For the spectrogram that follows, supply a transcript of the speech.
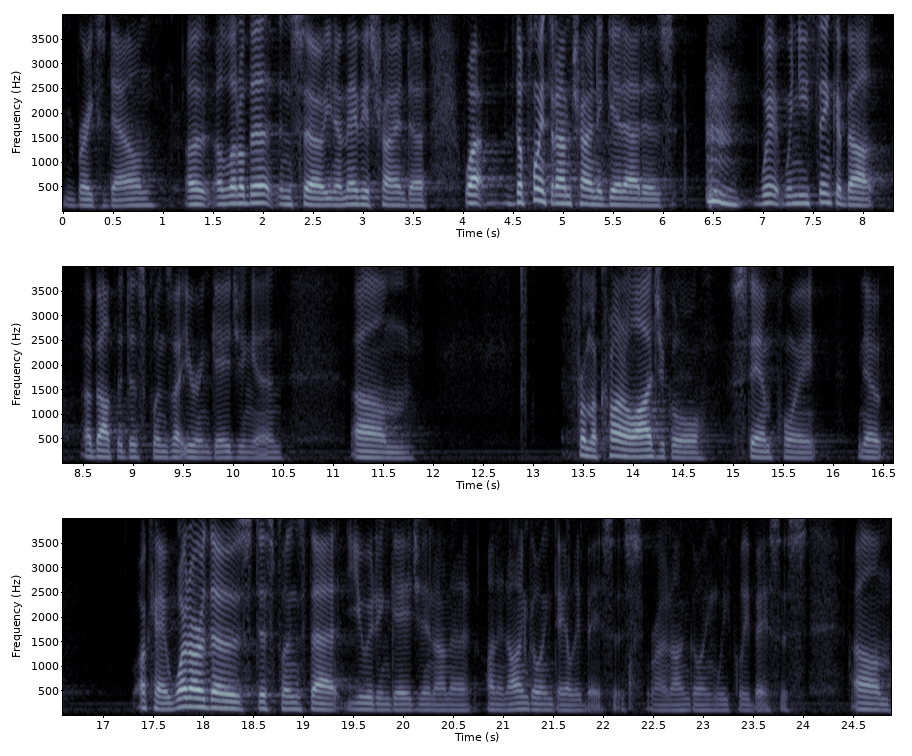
breaks down a, a little bit, and so you know, maybe it's trying to. What the point that I'm trying to get at is, when when you think about about the disciplines that you're engaging in, um, from a chronological standpoint, you know, okay, what are those disciplines that you would engage in on, a, on an ongoing daily basis or on an ongoing weekly basis? Um,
